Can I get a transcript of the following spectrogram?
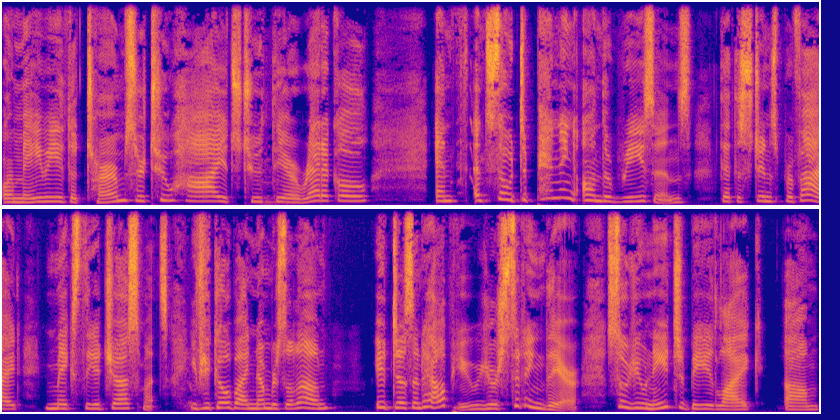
or maybe the terms are too high it's too mm-hmm. theoretical and, and so depending on the reasons that the students provide makes the adjustments. If you go by numbers alone, it doesn't help you. You're sitting there. So you need to be like, um,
